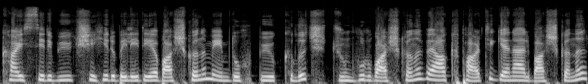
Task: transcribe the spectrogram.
Kayseri Büyükşehir Belediye Başkanı Memduh Büyükkılıç, Cumhurbaşkanı ve AK Parti Genel Başkanı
